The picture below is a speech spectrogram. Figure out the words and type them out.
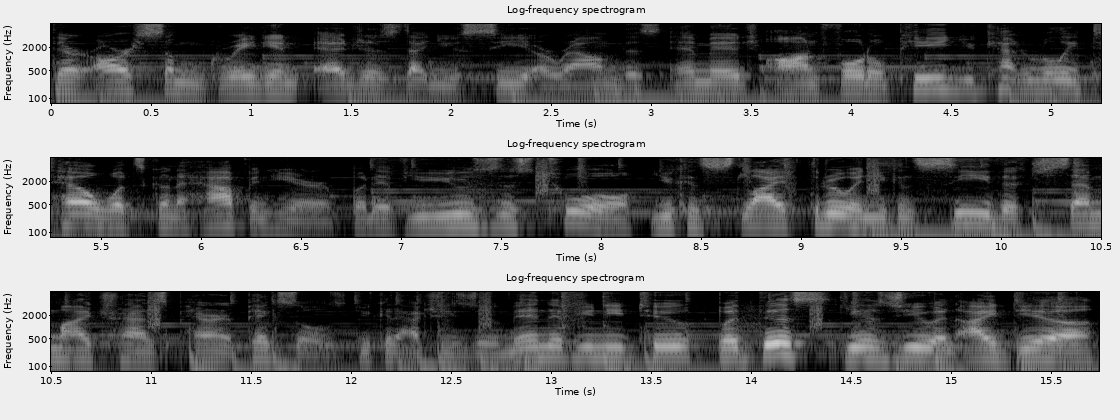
there are some gradient edges that you see around this image. On Photopea, you can't really tell what's gonna happen here, but if you use this tool, you can slide through and you can see the semi-transparent pixels. You can actually zoom in if you need to, but this gives you an idea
